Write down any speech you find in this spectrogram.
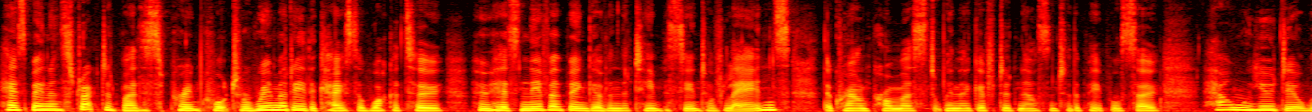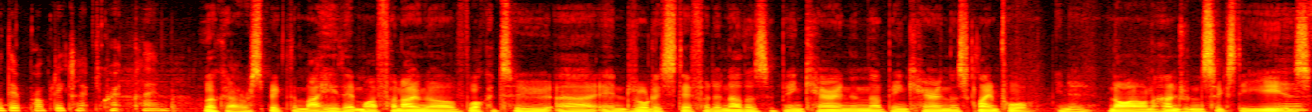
Has been instructed by the Supreme Court to remedy the case of Wakatu, who has never been given the 10% of lands the Crown promised when they gifted Nelson to the people. So, how will you deal with that property claim? Look, I respect the mahi that my whanaunga of Wakatu uh, and Rore Stafford and others have been carrying, and they've been carrying this claim for, you know, nigh on 160 years.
